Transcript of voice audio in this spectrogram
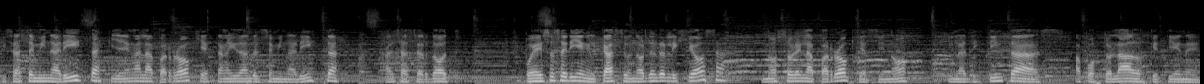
quizás seminaristas que llegan a la parroquia, están ayudando al seminarista, al sacerdote. Pues eso sería en el caso de una orden religiosa, no solo en la parroquia, sino en las distintas apostolados que tiene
